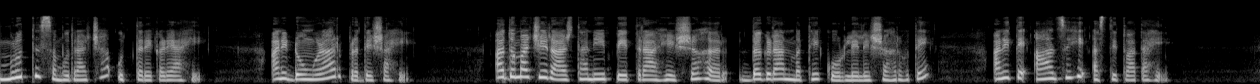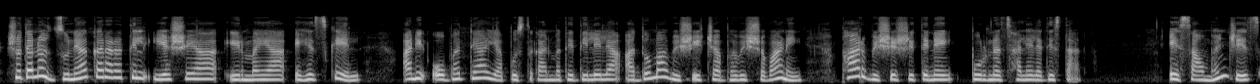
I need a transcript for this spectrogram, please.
मृत समुद्राच्या उत्तरेकडे आहे आणि डोंगराळ प्रदेश आहे. आदोमाची राजधानी पेत्रा हे शहर दगडांमध्ये कोरलेले शहर होते आणि ते आजही अस्तित्वात आहे. श्रोत्यानो जुन्या करारातील यशया इरमया एहेस्केल आणि ओभद्या या पुस्तकांमध्ये दिलेल्या आदोमाविषयीच्या भविष्यवाणी फार विशेषतेने पूर्ण झालेल्या दिसतात. एसाव म्हणजेच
